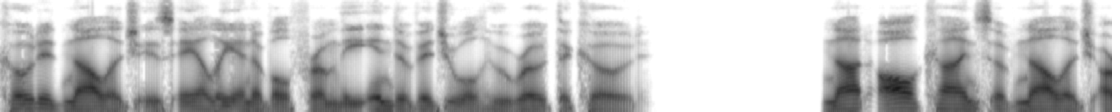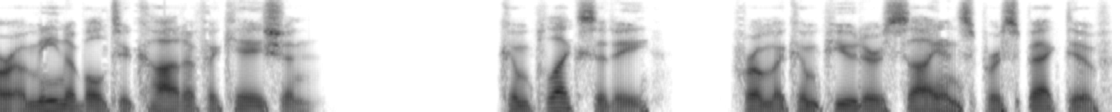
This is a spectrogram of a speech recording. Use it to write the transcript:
Coded knowledge is alienable from the individual who wrote the code. Not all kinds of knowledge are amenable to codification. Complexity, from a computer science perspective,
